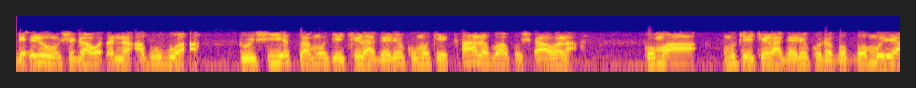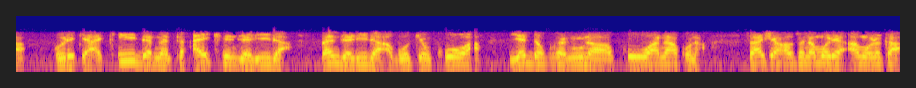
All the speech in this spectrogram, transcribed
ga irin shiga waɗannan abubuwa. To shi yasa muke kira gare ku muke ƙara ba ku shawara. Kuma muke kira gare ku da babban murya ku riƙe aƙidar nan ta aikin jarida ɗan jarida abokin kowa yadda kuka nuna kowa nakuna sashen hausa na muryar amurka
